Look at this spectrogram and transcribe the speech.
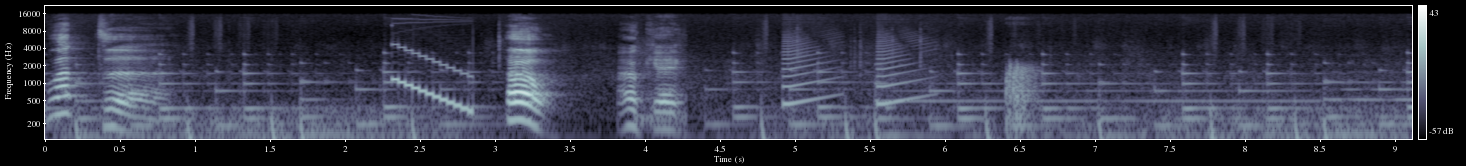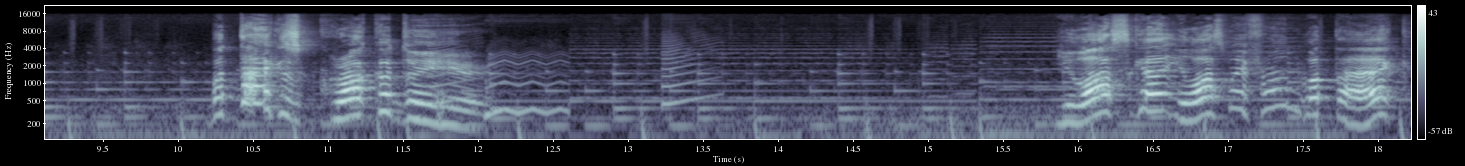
What the? Oh, okay. What the heck is Croco doing here? Hmm. You lost, guy? You lost my friend? What the heck?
